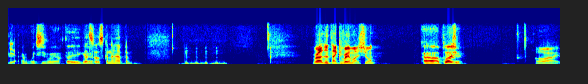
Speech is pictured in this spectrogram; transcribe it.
Yeah. and works his way up. There you go. That's what's going to happen. Right then, thank you very much, Sean. Uh, a pleasure. All right,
